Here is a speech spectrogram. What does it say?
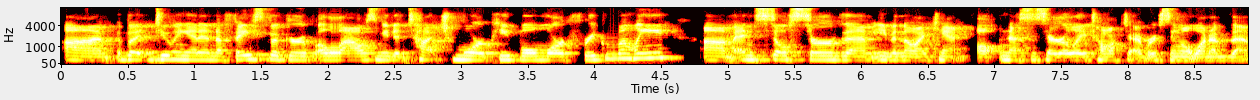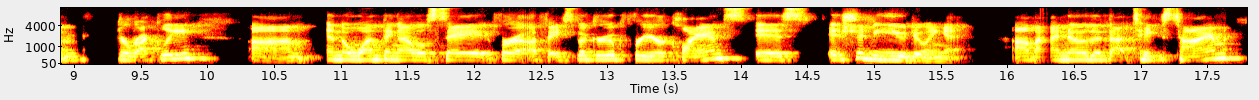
Um, but doing it in a Facebook group allows me to touch more people more frequently um, and still serve them, even though I can't necessarily talk to every single one of them directly. Um, and the one thing I will say for a Facebook group for your clients is it should be you doing it. Um, I know that that takes time,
